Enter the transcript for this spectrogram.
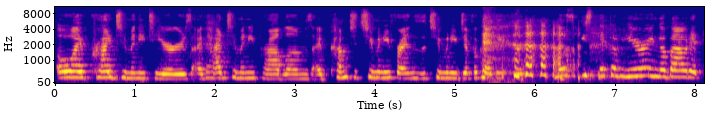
oh, I've cried too many tears. I've had too many problems. I've come to too many friends with too many difficulties. must be sick of hearing about it.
